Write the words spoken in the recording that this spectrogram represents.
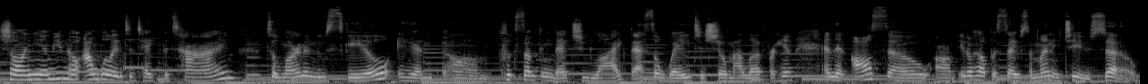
showing him, you know, I'm willing to take the time to learn a new skill and um, cook something that you like. That's a way to show my love for him. And then also, um, it'll help us save some money too. So,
